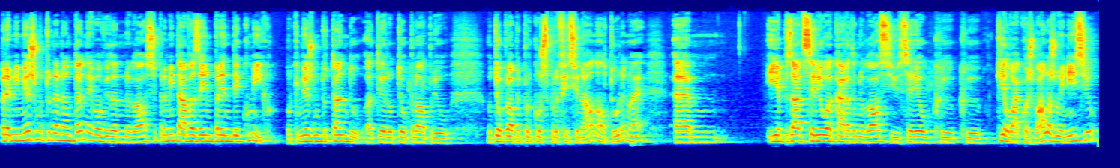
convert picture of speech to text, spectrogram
para mim, mesmo tu não estando envolvida no negócio, para mim estavas a empreender comigo. Porque mesmo tu estando a ter o teu próprio, o teu próprio percurso profissional na altura, não é? Um, e apesar de ser eu a cara do negócio e ser eu que, que, que ia levar com as balas no início,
